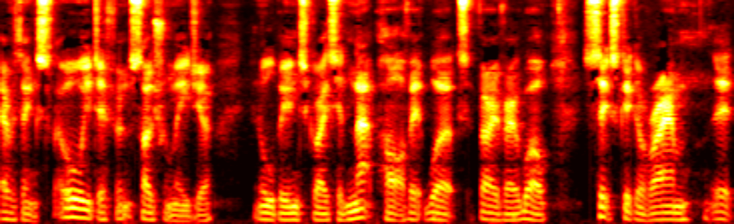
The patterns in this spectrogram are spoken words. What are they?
everything, so all your different social media can all be integrated, and that part of it works very, very well. Six gig of RAM, it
